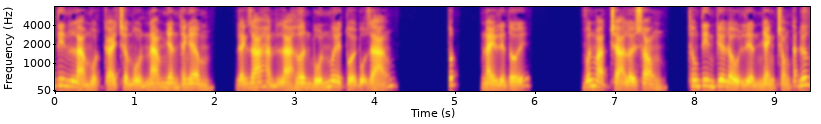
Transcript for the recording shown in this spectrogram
tin là một cái trầm ổn nam nhân thanh âm, đánh giá hẳn là hơn 40 tuổi bộ dáng. Tốt, này liền tới. Vân Mạt trả lời xong, thông tin kia đầu liền nhanh chóng cắt đứt,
